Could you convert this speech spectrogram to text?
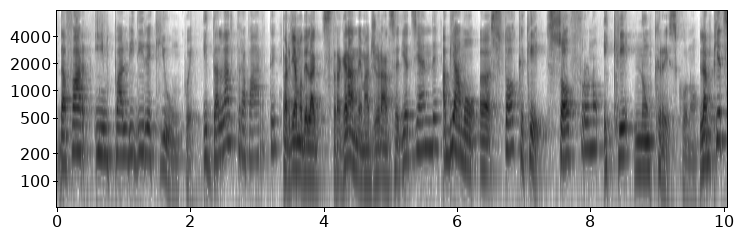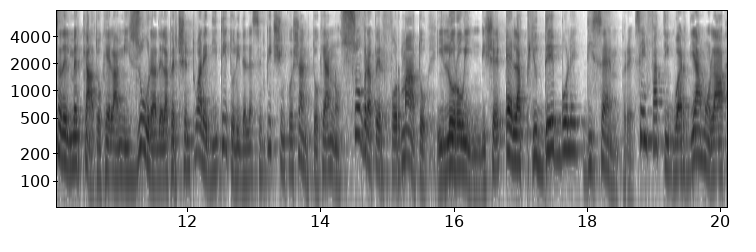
da far impallidire chiunque e dall'altra parte, parliamo della stragrande maggioranza di aziende, abbiamo uh, stock che soffrono e che non crescono. L'ampiezza del mercato, che è la misura della percentuale di titoli dell'S&P 500 che hanno sovraperformato il loro indice, è la più debole di sempre. Se infatti guardiamo la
